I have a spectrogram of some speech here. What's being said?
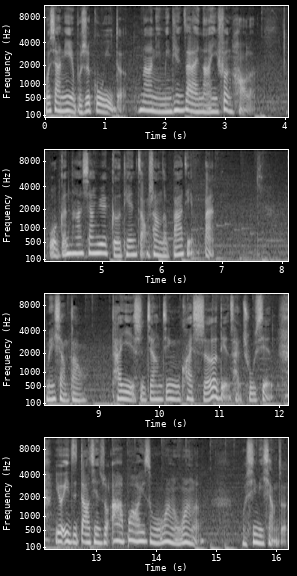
我想你也不是故意的，那你明天再来拿一份好了。我跟他相约隔天早上的八点半，没想到他也是将近快十二点才出现，又一直道歉说啊，不好意思，我忘了忘了。我心里想着。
